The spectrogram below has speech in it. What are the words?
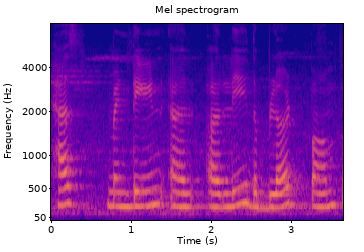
has maintained uh, early the blood pump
